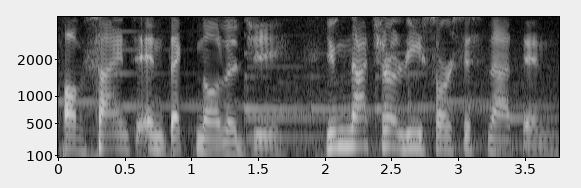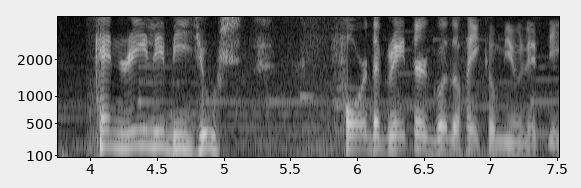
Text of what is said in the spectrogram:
of science and technology, yung natural resources natin can really be used for the greater good of a community.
